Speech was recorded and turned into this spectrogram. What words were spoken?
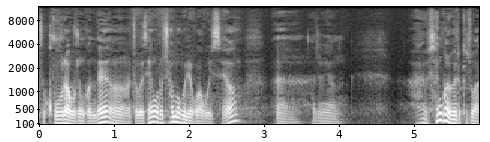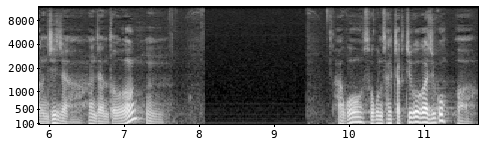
저 구우라고 준 건데, 어, 저걸 생으로 처먹으려고 하고 있어요. 어, 아주 그냥, 아유, 생걸 왜 이렇게 좋아하는지, 자, 한 잔 더. 음. 하고, 소금 살짝 찍어가지고, 어,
